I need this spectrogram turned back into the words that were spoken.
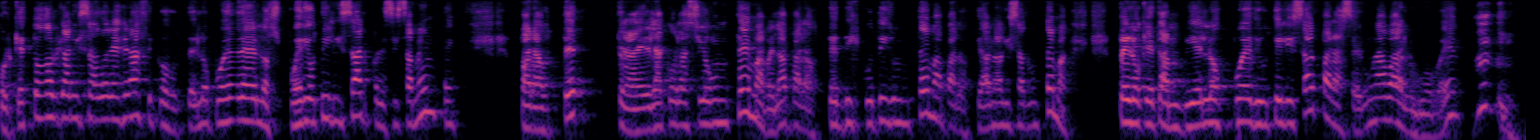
Porque estos organizadores gráficos usted lo puede, los puede utilizar precisamente para usted traer a colación un tema, ¿verdad? Para usted discutir un tema, para usted analizar un tema, pero que también los puede utilizar para hacer un avalúo, ¿eh?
